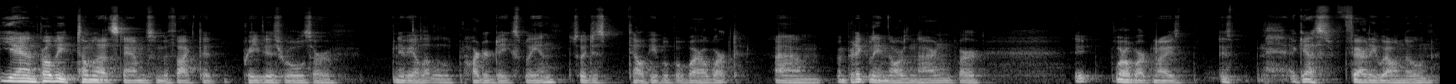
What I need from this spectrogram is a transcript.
yeah, and probably some of that stems from the fact that previous roles are maybe a little harder to explain. So I just tell people about where I worked, um, and particularly in Northern Ireland, where it, where I work now is, is, I guess, fairly well known,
